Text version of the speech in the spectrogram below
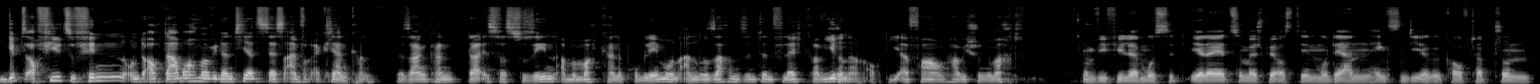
gibt es auch viel zu finden und auch da braucht man wieder einen Tierarzt, der es einfach erklären kann. Der sagen kann, da ist was zu sehen, aber macht keine Probleme und andere Sachen sind dann vielleicht gravierender. Auch die Erfahrung habe ich schon gemacht. Und wie viele musstet ihr da jetzt zum Beispiel aus den modernen Hengsten, die ihr gekauft habt, schon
